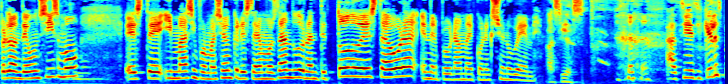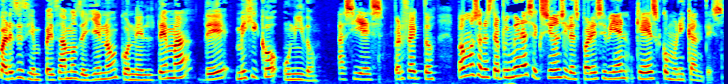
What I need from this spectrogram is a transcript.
perdón, de un sismo, este y más información que les estaremos dando durante toda esta hora en el programa de Conexión VM. Así es. Así es, ¿y qué les parece si empezamos de lleno con el tema de México Unido? Así es, perfecto. Vamos a nuestra primera sección, si les parece bien, que es comunicantes.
